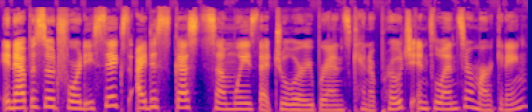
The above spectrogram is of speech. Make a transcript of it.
In episode 46, I discussed some ways that jewelry brands can approach influencer marketing.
